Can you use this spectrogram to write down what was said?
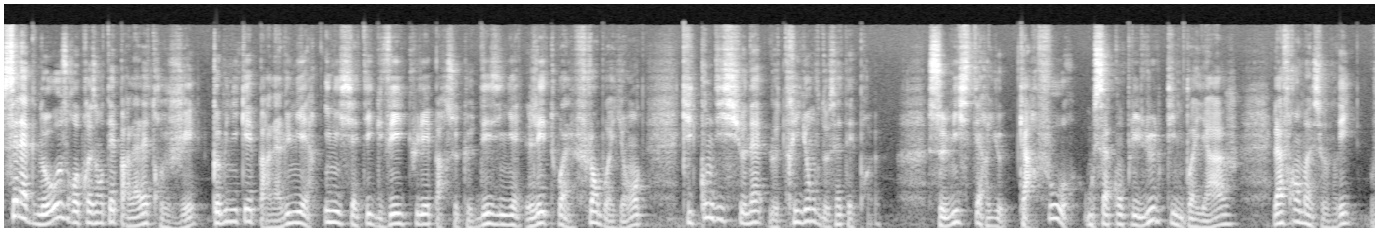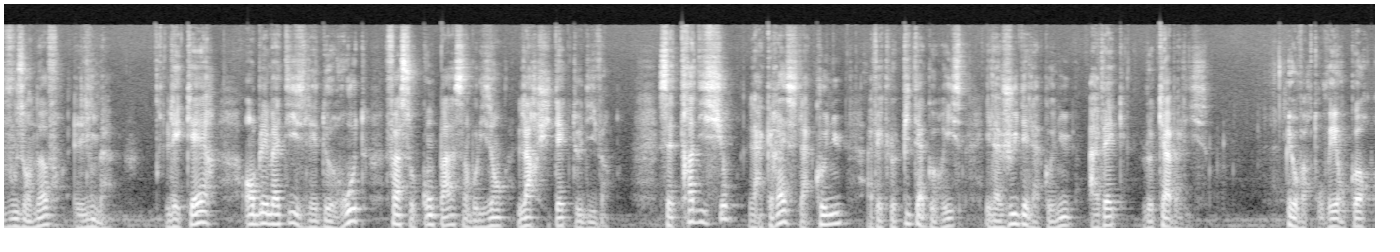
C'est la gnose, représentée par la lettre G, communiquée par la lumière initiatique véhiculée par ce que désignait l'étoile flamboyante, qui conditionnait le triomphe de cette épreuve. Ce mystérieux carrefour où s'accomplit l'ultime voyage, la franc-maçonnerie vous en offre l'image. L'équerre emblématise les deux routes face au compas symbolisant l'architecte divin. Cette tradition, la Grèce l'a connue avec le pythagorisme et la Judée l'a connue avec le kabbalisme. Et on va retrouver encore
